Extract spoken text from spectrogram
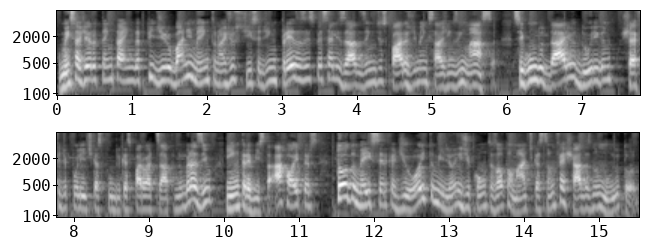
O mensageiro tenta ainda pedir o banimento na justiça de empresas especializadas em disparos de mensagens em massa. Segundo Dário Durigan, chefe de políticas públicas para o WhatsApp no Brasil, em entrevista à Reuters, Todo mês, cerca de 8 milhões de contas automáticas são fechadas no mundo todo.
